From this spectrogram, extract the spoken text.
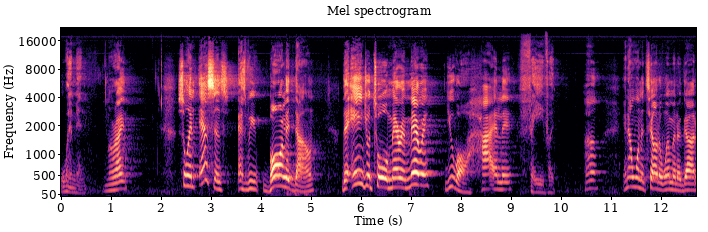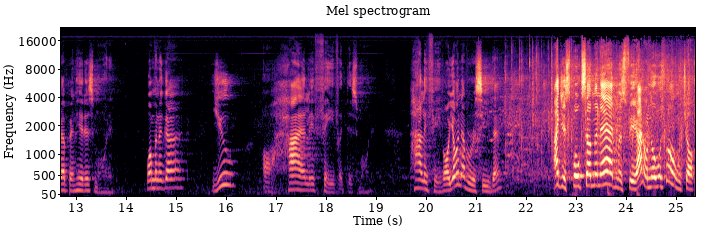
women. All right? So, in essence, as we boil it down, the angel told Mary, Mary, you are highly favored. Huh? And I want to tell the women of God up in here this morning, woman of God, you are highly favored this morning. Highly favored. Oh, y'all never received that. I just spoke something in the atmosphere. I don't know what's wrong with y'all.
